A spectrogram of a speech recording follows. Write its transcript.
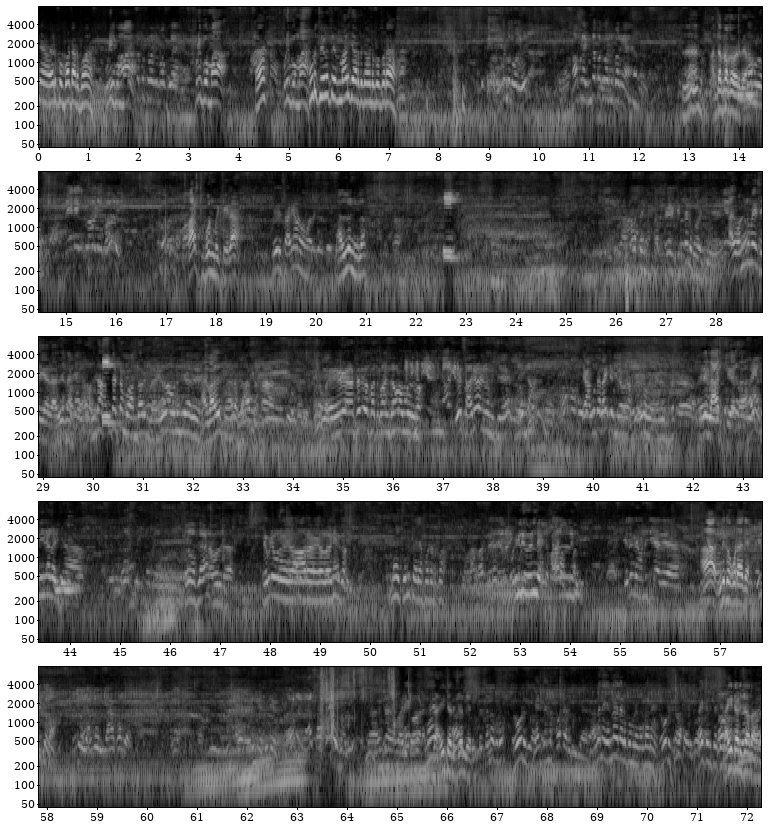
ரைட்டுண்ணே எடுப்போம் போட்டோ எடுப்போம். பிடிப்போமா? பிடிப்போமா? ஆ? பிடிப்போமா? பிடிச்சி இழுத்து மாணிக்க வரதுக்கு வந்துட்டு போகிற அந்த பக்கம் வருது. ஃபாரஸ்ட் ஃபோன் பண்ணிட்டீங்களா சரியான நல்ல நீளம் அது ஒன்றுமே செய்யாது. அது என்ன? அந்த அந்த அட்டம் அந்த இருக்குல்ல இதெல்லாம் ஒன்றும் செய்யாது. அது நல்லா தெரிஞ்சு ஒரு பத்து பதினஞ்சு கூட ஒன்றும் இருக்கும். ஏ சரியான நிலைமைக்கு ஏ அந்த லைட் அடிக்கிறவன் அந்த லாஸ்ட் லைட் நீ தான் அடிக்கிறான் எப்படி ஒரு ஆறு ஏழு அடி இருக்கும்? என்ன செல்லு தரையா போட்டு எடுப்போம். ஒரு இழு எதுன்னு ஒன்றும் செய்யாது. ஆ இழுக்கக்கூடாது. லைட் அடிச்சா தெரியும். ரோடுக்கு போட்டோ எடுப்பீங்க அதெல்லாம் என்ன எடுக்க முடியும் கொண்டானே? ரோடு லைட் அடிச்சா லைட் அடிச்சா தான்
